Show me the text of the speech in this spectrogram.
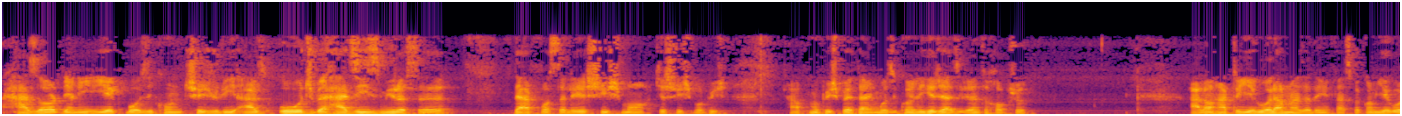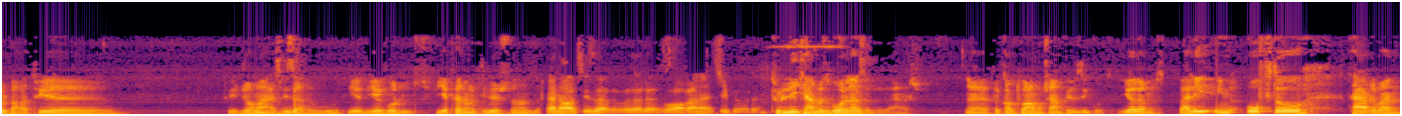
هزارد یعنی یک بازیکن چجوری از اوج به حزیز می‌رسه در فاصله 6 ماه که 6 ماه پیش هفت ماه پیش بهترین بازیکن لیگ جزیره انتخاب شد. الان حتی یه گل هم نزده این فصل بکنم یه گل فقط توی توی جام حذفی زده بود. یه, یه گل یه پنالتی بهش دادن. زد پنالتی زده بود داره واقعا عجیبه داره تو لیگ هنوز گل نزده درش فکر کنم تو همون Champions League بود. یادم نیست. ولی این افت و تقریبا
